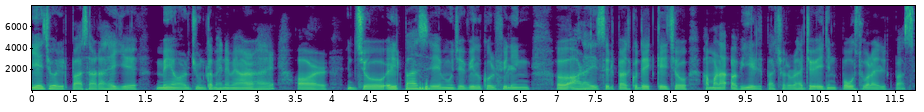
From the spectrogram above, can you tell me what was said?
ये जो एलिट पास आ रहा है, ये मई और जून का महीने में आ रहा है और जो एलिट पास है, मुझे बिल्कुल फीलिंग आ रहा है इस एलिट पास को देख के जो हमारा अभी एलिट पास चल रहा है, जो एजेंट पोस्ट वाला एलिट पास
